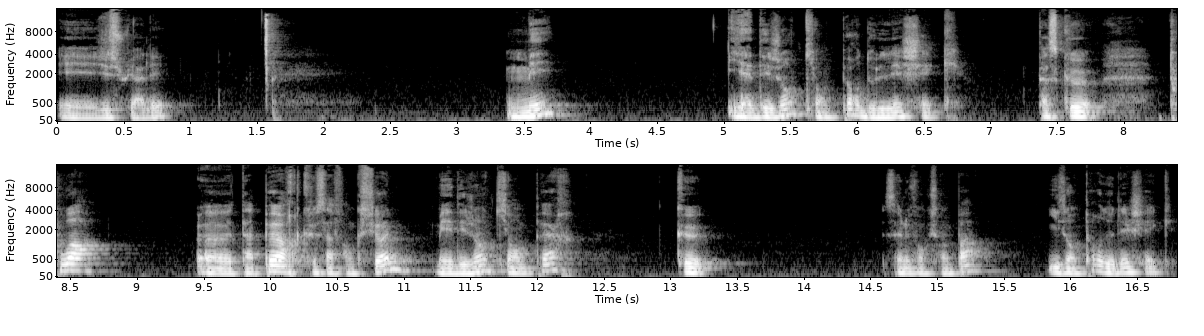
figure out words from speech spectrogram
et j'y suis allé. Mais il y a des gens qui ont peur de l'échec. Parce que toi, euh, tu as peur que ça fonctionne, mais il y a des gens qui ont peur que ça ne fonctionne pas. Ils ont peur de l'échec.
